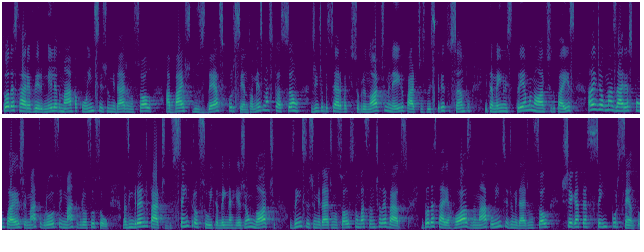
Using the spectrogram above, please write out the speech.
toda esta área vermelha do mapa com índices de umidade no solo abaixo dos 10%. A mesma situação a gente observa aqui sobre o norte mineiro, partes do Espírito Santo e também no extremo norte do país, além de algumas áreas pontuais de Mato Grosso e Mato Grosso Sul. Mas em grande parte do centro-sul e também na região norte, os índices de umidade no solo estão bastante elevados. Em toda esta área rosa do mapa, o índice de umidade no solo chega até 100%.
